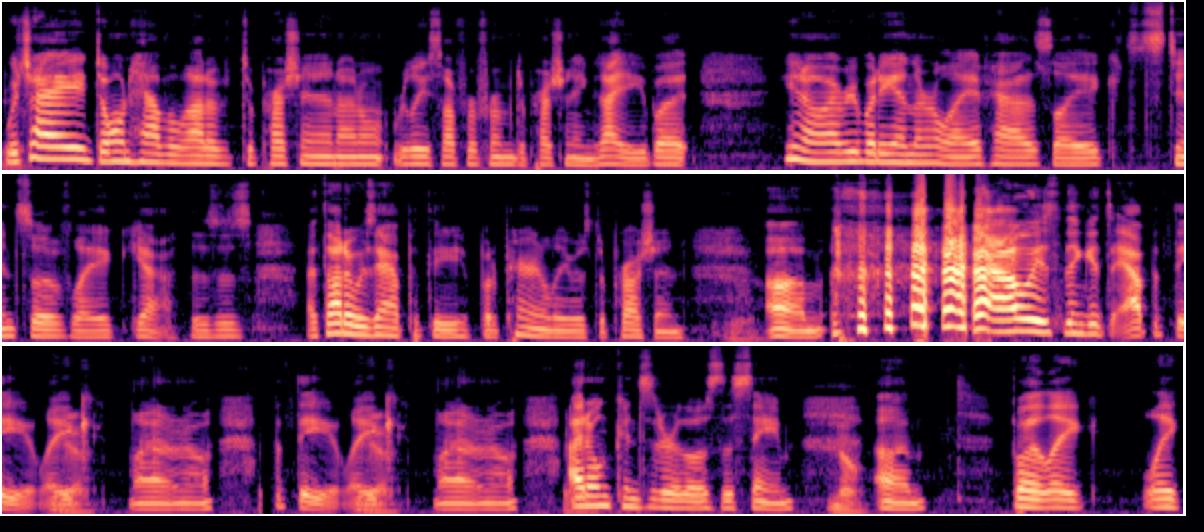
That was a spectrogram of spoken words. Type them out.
which I don't have a lot of depression. I don't really suffer from depression anxiety, but you know, everybody in their life has like stints of like, yeah, this is I thought it was apathy, but apparently it was depression. Um I always think it's apathy, like I don't know. Apathy, like I don't know. I don't consider those the same. no Um, but like, like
